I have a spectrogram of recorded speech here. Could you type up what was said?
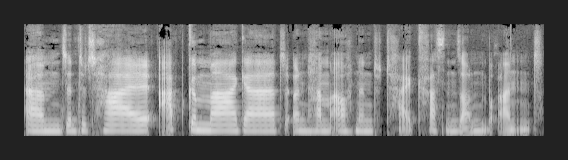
ähm, sind total abgemagert und haben auch einen total krassen Sonnenbrand.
